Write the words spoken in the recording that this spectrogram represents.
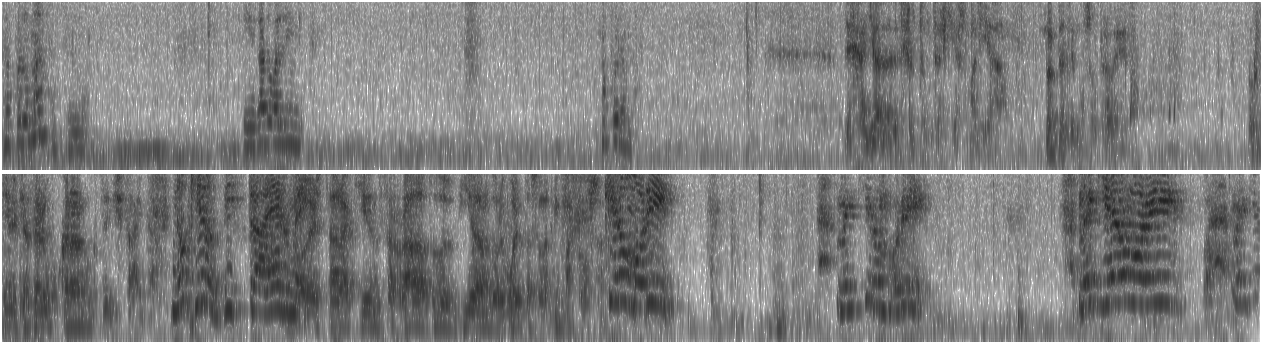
No puedo más, Anselmo. He llegado al límite. No puedo más. Deja ya de decir tonterías, María. No empecemos otra vez. Lo que tienes que hacer es buscar algo que te distraiga. No quiero distraerme. No estar aquí encerrada todo el día dándole vueltas a las mismas cosas. Quiero morir. Me quiero morir. Me quiero morir. Me quiero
